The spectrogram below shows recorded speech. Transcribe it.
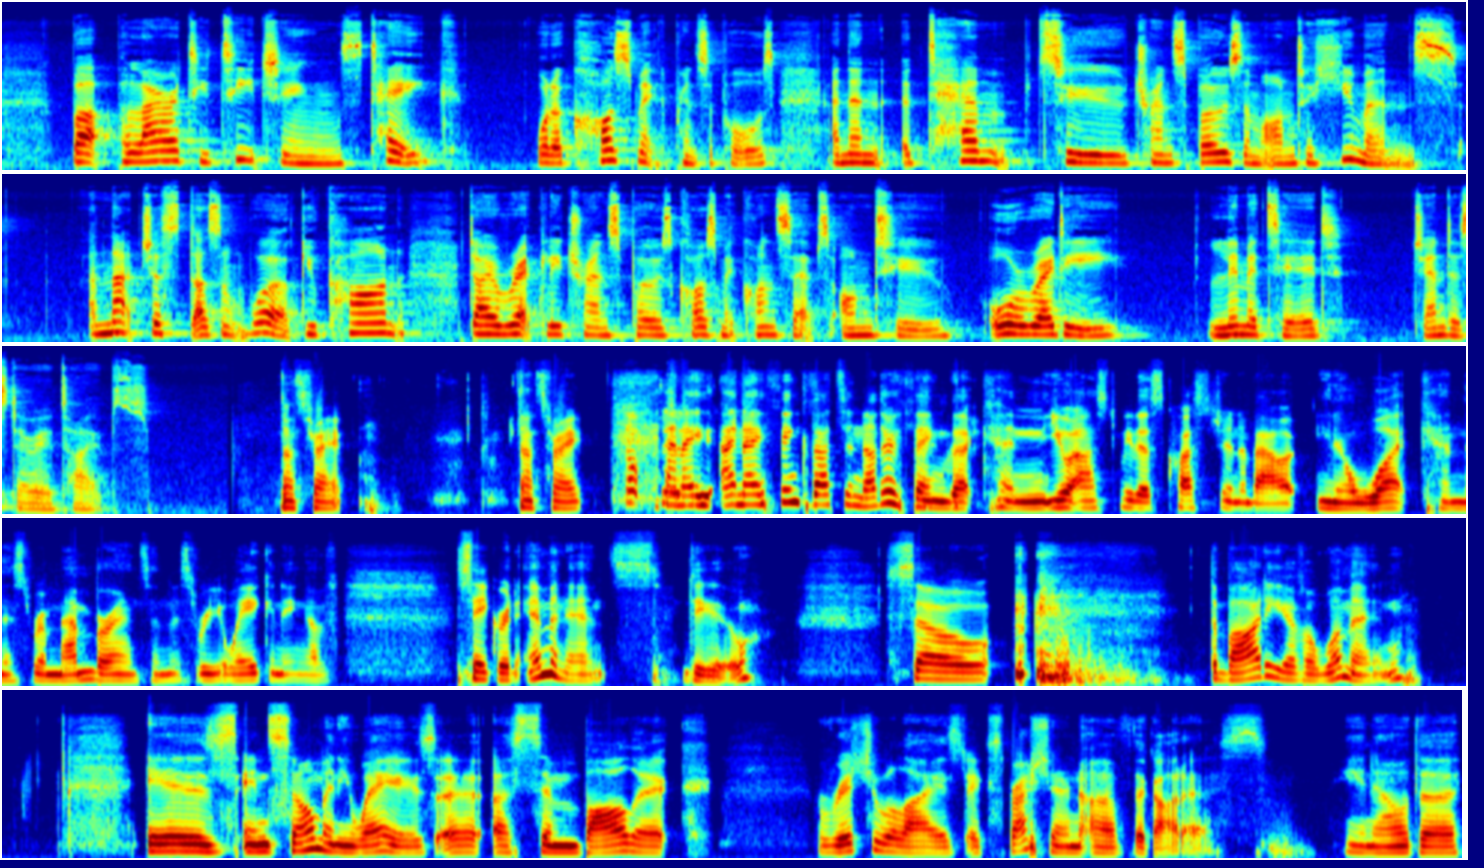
But polarity teachings take what are cosmic principles and then attempt to transpose them onto humans and that just doesn't work. You can't directly transpose cosmic concepts onto already limited gender stereotypes. That's right. That's right. and I and I think that's another thing that can you asked me this question about, you know, what can this remembrance and this reawakening of sacred immanence do? So the body of a woman is in so many ways a, a symbolic ritualized expression of the goddess. You know the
